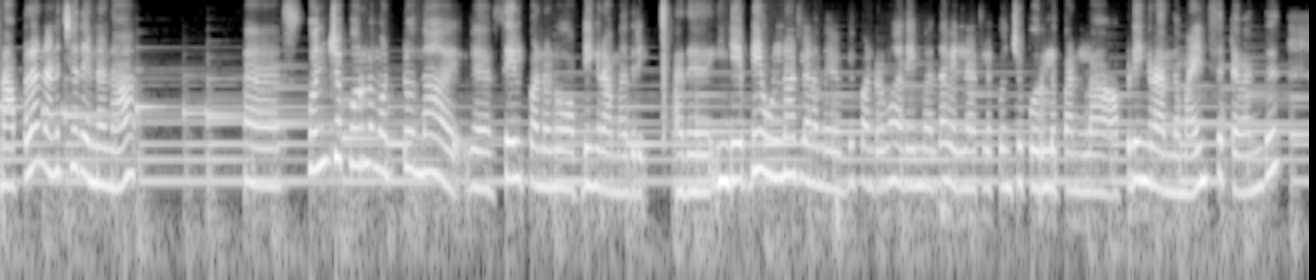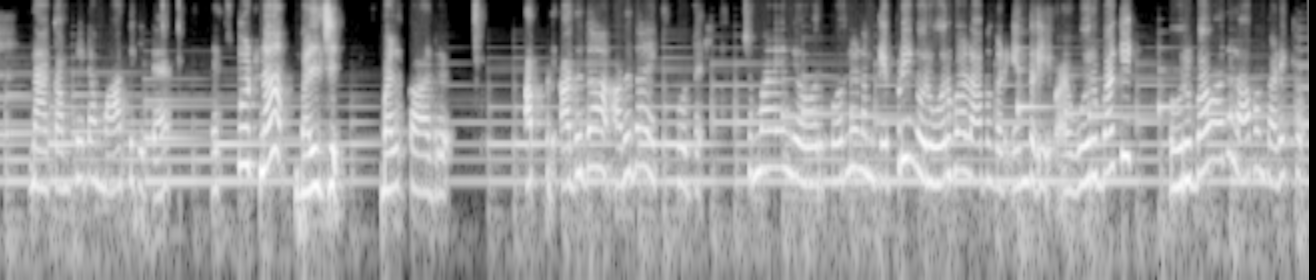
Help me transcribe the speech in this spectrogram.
நான் அப்பெல்லாம் நினைச்சது என்னன்னா கொஞ்சம் பொருள் மட்டும் தான் சேல் பண்ணணும் அப்படிங்கிற மாதிரி. அது இங்க எப்படி உள்நாட்டுல நம்ம எப்படி பண்றோமோ அதே மாதிரிதான் வெளிநாட்டுல கொஞ்சம் பொருள் பண்ணலாம் அப்படிங்கிற அந்த மைண்ட் செட்டை வந்து நான் கம்ப்ளீட்டா மாத்திக்கிட்டேன். எக்ஸ்போர்ட்னா பல்ஜ் பல்க் ஆர்டர் அப்படி அதுதான் அதுதான் எக்ஸ்போர்ட் சும்மா இங்க ஒரு பொருள் நமக்கு எப்படி இங்க ஒரு ஒரு ரூபாய் லாபம் கிடைக்கும் எந்த ஒரு ரூபாய்க்கு ஒரு ரூபாவது லாபம் கிடைக்கும்.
